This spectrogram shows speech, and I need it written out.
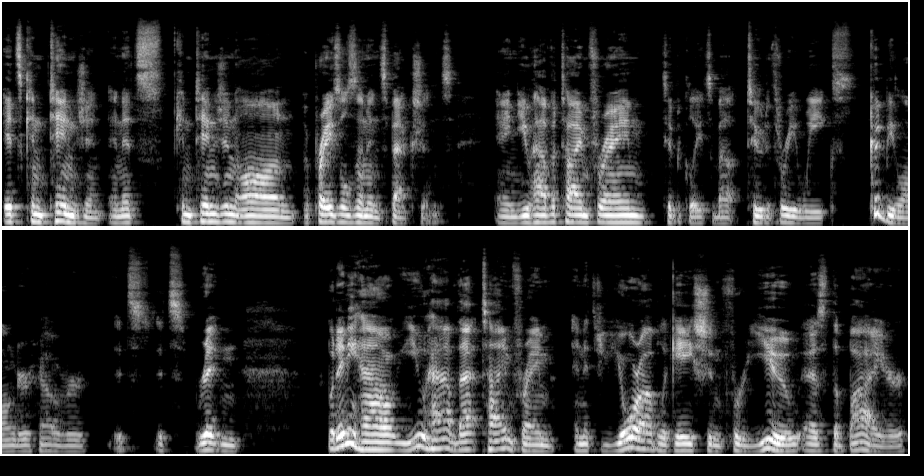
it's contingent and it's contingent on appraisals and inspections and you have a time frame typically it's about 2 to 3 weeks could be longer however it's it's written but anyhow you have that time frame and it's your obligation for you as the buyer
